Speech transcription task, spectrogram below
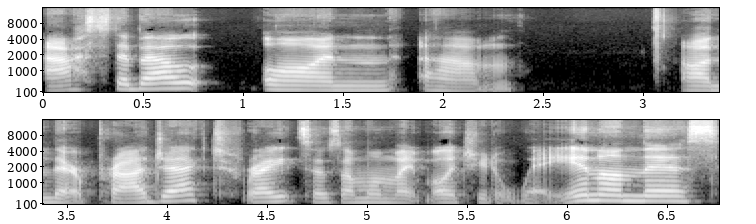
asked about on um, on their project, right? So someone might want you to weigh in on this.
